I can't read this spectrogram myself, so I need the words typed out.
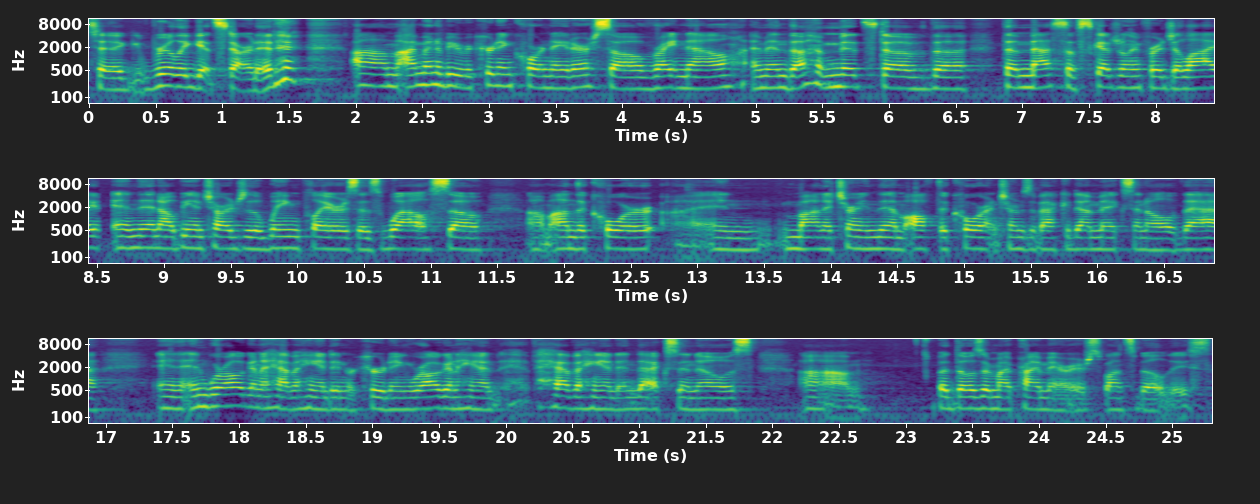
to really get started. um, I'm going to be recruiting coordinator so right now I'm in the midst of the, the mess of scheduling for July and then I'll be in charge of the wing players as well so um, on the court uh, and monitoring them off the court in terms of academics and all of that and, and we're all going to have a hand in recruiting we're all going to have a hand in the X and O's um, but those are my primary responsibilities.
